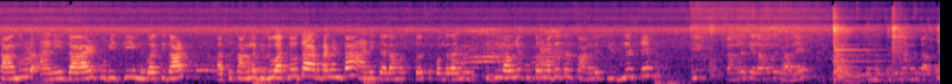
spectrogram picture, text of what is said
तांदूळ आणि डाळ तुरीची मुगाची डाळ असं चांगलं भिजू घातलं होतं अर्धा घंटा आणि त्याला मस्त असं पंधरा मिनिट शिटी लावले कुकरमध्ये तर चांगले शिजलेच ते. पीठ चांगलं तेलामध्ये झाले. त्याच्यानंतर त्याच्यामध्ये टाकू.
